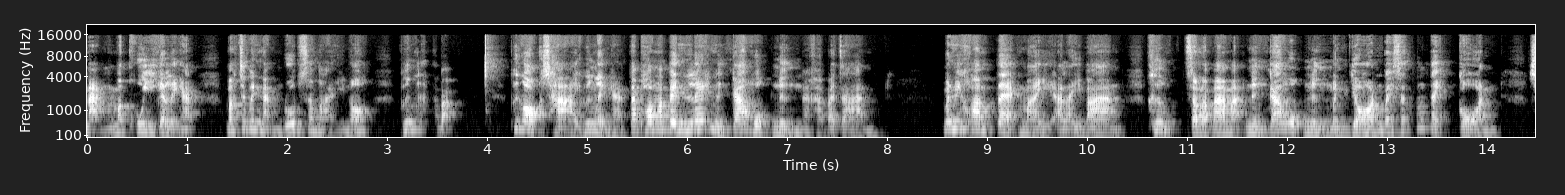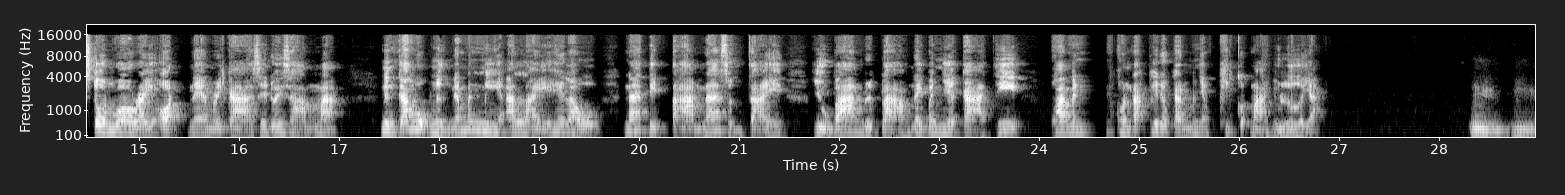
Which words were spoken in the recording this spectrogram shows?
หนังมาคุยกันอะไรเงี้ยมักจะเป็นหนังรูปสมัยเนาะเพิ่งแบบ พิ่งออกฉายเพิ่งอะไรเงี้ยแต่พอมาเป็นเลขหนึ่งเก้าหกหนึ่งนะครับอาจารย์ มันมีความแปลกใหม่อะไรบ้าง คือสำหรับอาร์มอะหนึ่งเก้าหกหนึ่งมันย้อนไปสักตั้งแต่ก่อน Stonewall Riot ในอเมริกาเสียด้วยซ้ำอะหนึ่งเก้าหกหนึ่งเนี่ยมันมีอะไรให้เราน่าติดตามน่าสนใจอยู่บ้างหรือเปล่าในบรรยากาศที่ความเป็นคนรักเพศเดียวกันมันยังผิดกฎหมายอยู่เลยอะ อืมอืม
